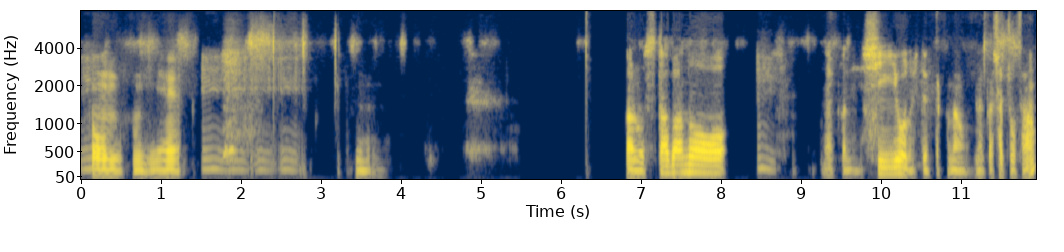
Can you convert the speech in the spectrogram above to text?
うん、うん、本当にね。うん、うん、うん。あの、スタバの、うん。うん。なんかね、CEO の人やったかな？なんか社長さん？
